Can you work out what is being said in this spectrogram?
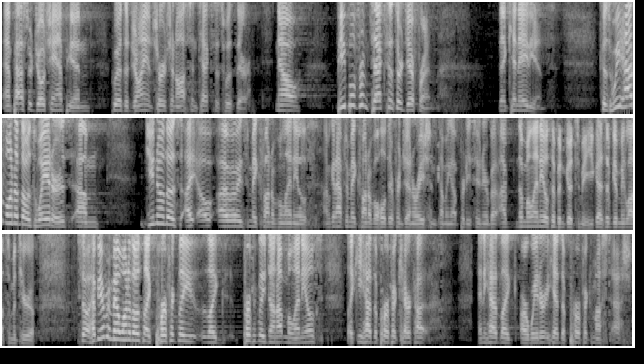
And Pastor Joe Champion, who has a giant church in Austin, Texas, was there. Now, people from Texas are different than Canadians. Because we had one of those waiters. Um, do you know those? I, oh, I always make fun of millennials. I'm going to have to make fun of a whole different generation coming up pretty soon here, but I, the millennials have been good to me. You guys have given me lots of material. So, have you ever met one of those like perfectly, like perfectly done up millennials? Like he had the perfect haircut, and he had like our waiter. He had the perfect mustache.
